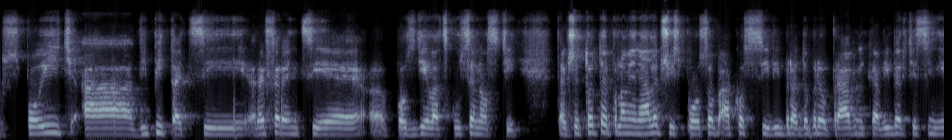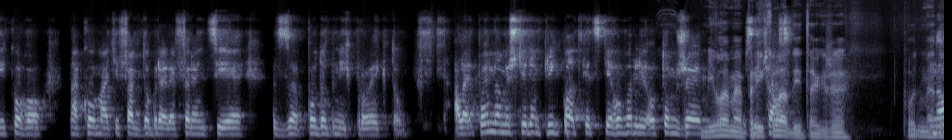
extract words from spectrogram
spojiť a vypýtať si referencie, e, pozdieľať skúsenosti. Takže toto je podľa mňa najlepší spôsob, ako si vybrať dobrého právnika. Vyberte si niekoho, na koho máte fakt dobré referencie z podobných projektov. Ale poviem vám ešte jeden príklad, keď ste hovorili o tom, že... Milujeme príklady, čas... takže poďme no, do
